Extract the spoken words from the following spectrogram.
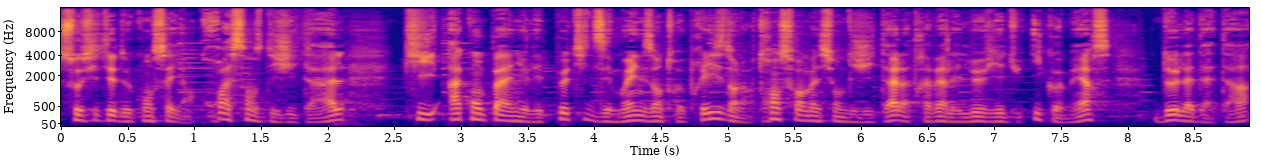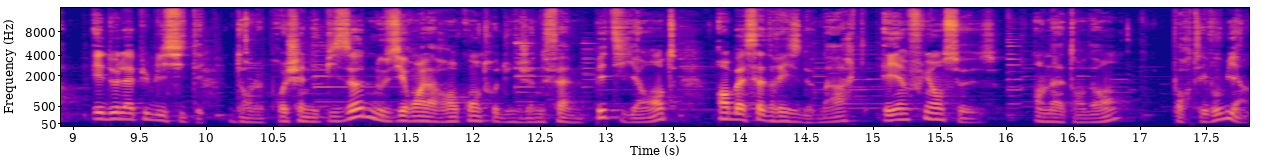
société de conseil en croissance digitale, qui accompagne les petites et moyennes entreprises dans leur transformation digitale à travers les leviers du e-commerce, de la data et de la publicité. Dans le prochain épisode, nous irons à la rencontre d'une jeune femme pétillante, ambassadrice de marque et influenceuse. En attendant, portez-vous bien.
